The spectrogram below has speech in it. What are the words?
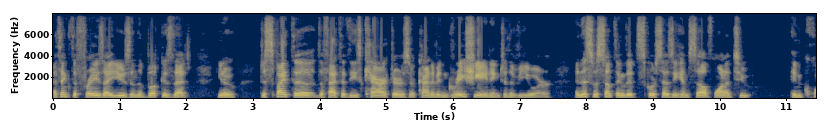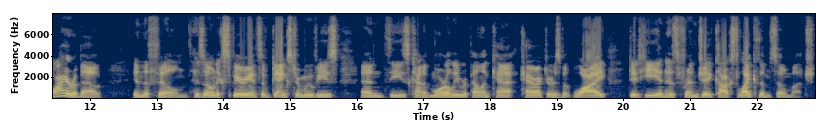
I think the phrase I use in the book is that, you know, despite the the fact that these characters are kind of ingratiating to the viewer, and this was something that Scorsese himself wanted to inquire about in the film, his own experience of gangster movies and these kind of morally repellent ca- characters, but why did he and his friend Jay Cocks like them so much?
